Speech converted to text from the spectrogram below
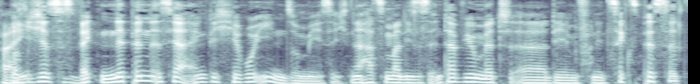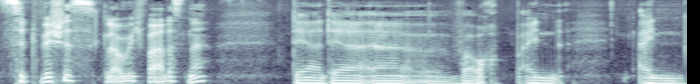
Weil eigentlich ist es Wegnippen ist ja eigentlich Heroin so mäßig. Ne? Hast du mal dieses Interview mit äh, dem von den Sex Pistols, Sid Vicious, glaube ich, war das, ne? Der, der äh, war auch ein, ein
